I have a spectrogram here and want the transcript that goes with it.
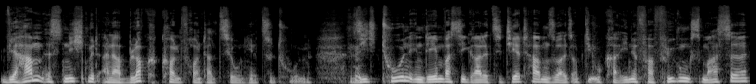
Wir haben es nicht mit einer Blockkonfrontation hier zu tun. Sie tun in dem, was Sie gerade zitiert haben, so als ob die Ukraine Verfügungsmasse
